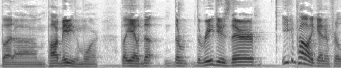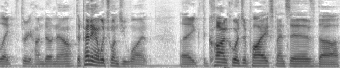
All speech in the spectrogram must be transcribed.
but um, probably maybe even more. But yeah, the the the redos there, you could probably get them for like three hundo now, depending on which ones you want. Like the Concords are probably expensive. The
